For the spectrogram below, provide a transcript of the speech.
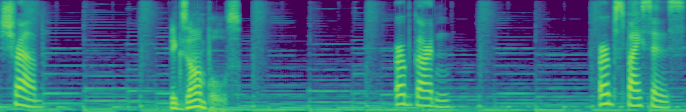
Shrub. Examples. Herb garden. Herb spices.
